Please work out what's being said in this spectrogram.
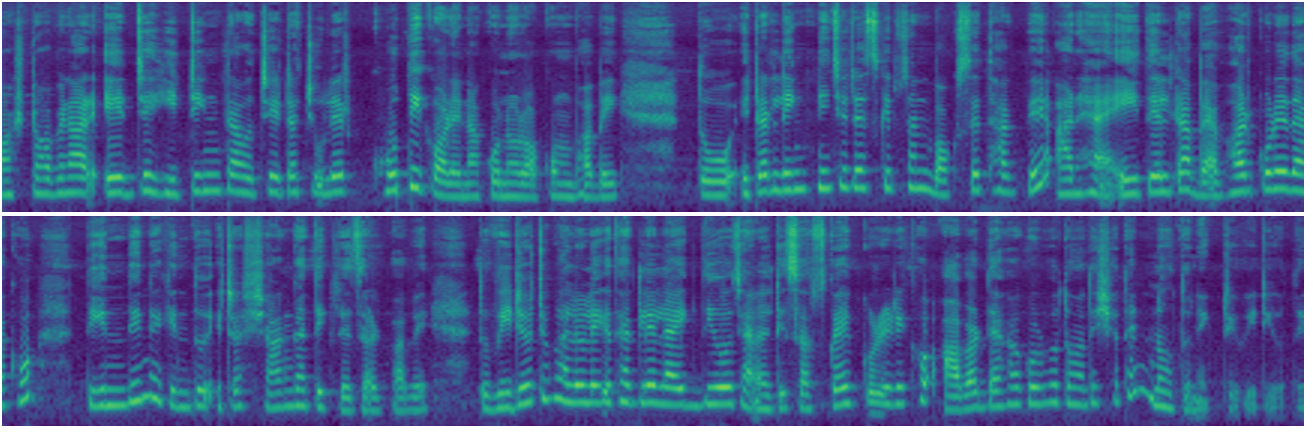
নষ্ট হবে না। আর এর যে হিটিংটা হচ্ছে, এটা চুলের ক্ষতি করে না কোনো রকমভাবেই তো এটার লিঙ্ক নিচে ডেসক্রিপশান বক্সে থাকবে। আর হ্যাঁ এই তেলটা ব্যবহার করে দেখো, তিন দিনে কিন্তু এটা সাংঘাতিক রেজাল্ট পাবে। তো ভিডিওটি ভালো লেগে থাকলে লাইক দিও, চ্যানেলটি সাবস্ক্রাইব করে রেখো। আবার দেখা করব তোমাদের সাথে নতুন একটি ভিডিওতে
